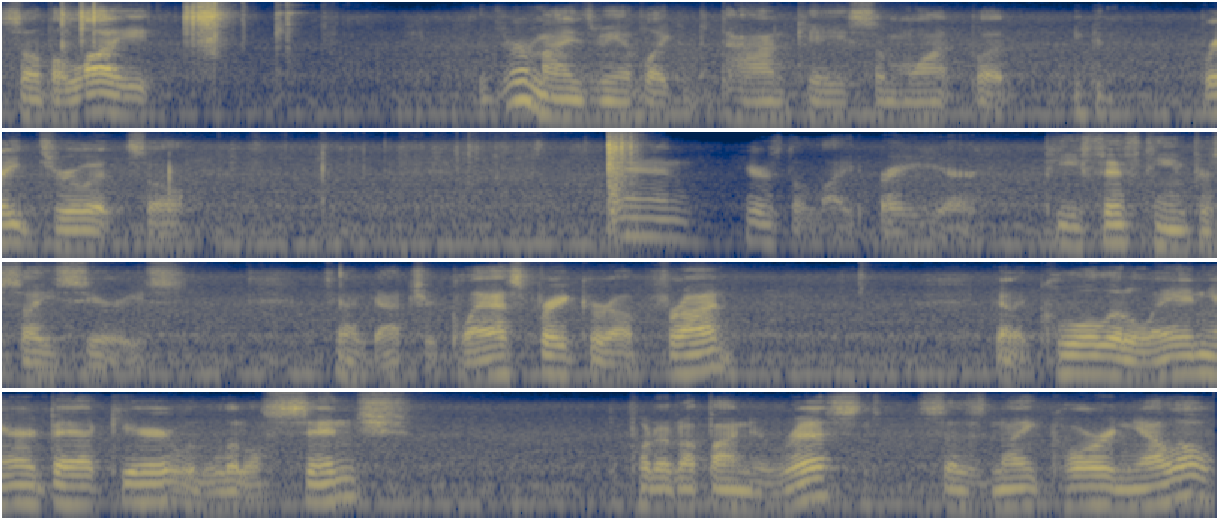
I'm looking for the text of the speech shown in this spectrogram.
So the light, it reminds me of like a baton case somewhat, but you can right through it, so. And here's the light right here. P15 Precise Series. So I got your glass breaker up front. Got a cool little lanyard back here with a little cinch. To put it up on your wrist. It says Nitecore in yellow.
